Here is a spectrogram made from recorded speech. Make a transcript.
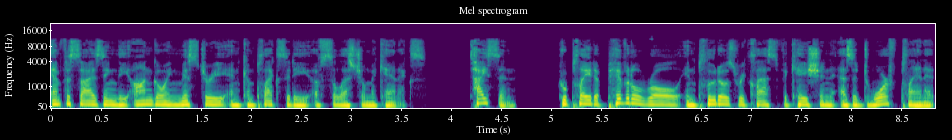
emphasizing the ongoing mystery and complexity of celestial mechanics. Tyson, who played a pivotal role in Pluto's reclassification as a dwarf planet,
